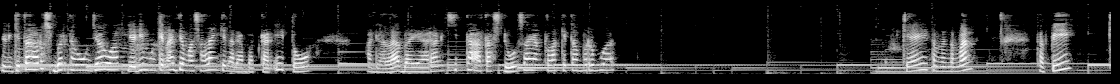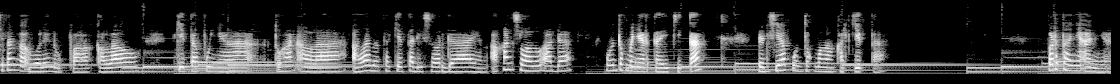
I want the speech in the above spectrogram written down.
dan kita harus bertanggung jawab. Jadi mungkin aja masalah yang kita dapatkan itu adalah bayaran kita atas dosa yang telah kita berbuat. Oke okay, teman-teman. Tapi kita nggak boleh lupa kalau kita punya Tuhan Allah, Allah Bapa kita di sorga yang akan selalu ada untuk menyertai kita dan siap untuk mengangkat kita. Pertanyaannya,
